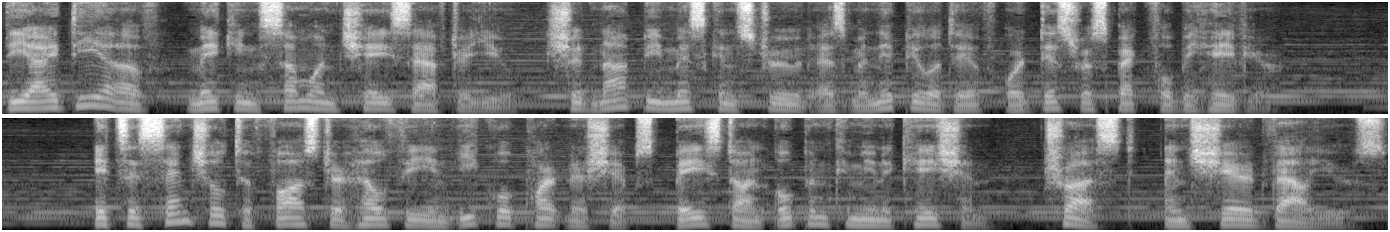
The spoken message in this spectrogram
The idea of making someone chase after you should not be misconstrued as manipulative or disrespectful behavior. It's essential to foster healthy and equal partnerships based on open communication, trust, and shared values.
